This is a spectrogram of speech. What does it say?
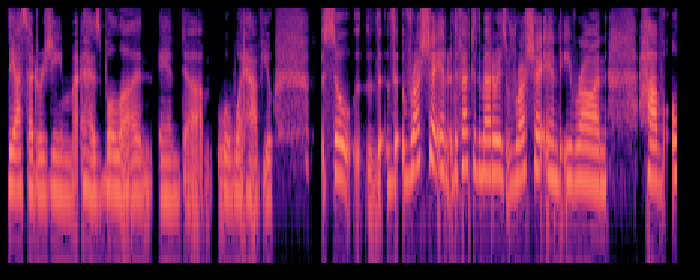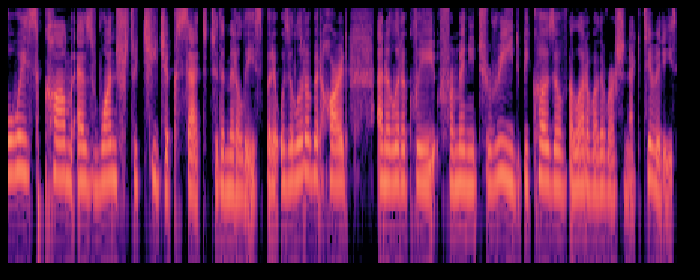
the Assad regime, Hezbollah, and, and um, what have you. So, the, the, Russia and the fact of the matter is, Russia and Iran have always come as one strategic set to the Middle East, but it was a little bit hard analytically for many to read because of a lot of other Russian activities.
